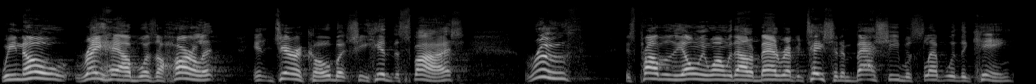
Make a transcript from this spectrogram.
We know Rahab was a harlot in Jericho, but she hid the spies. Ruth is probably the only one without a bad reputation, and Bathsheba slept with the king.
